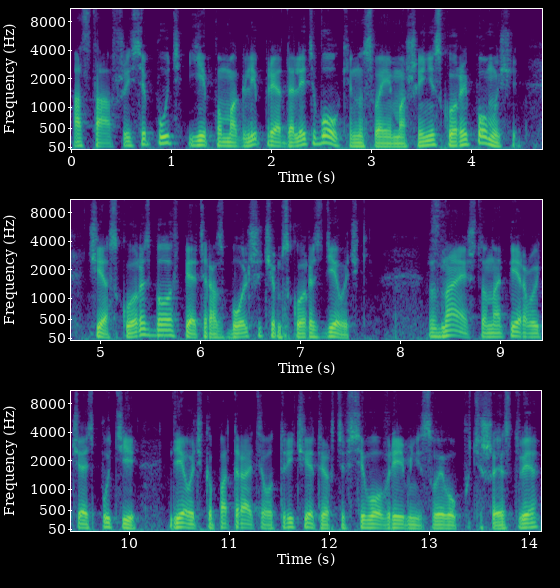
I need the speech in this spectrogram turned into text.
Оставшийся путь ей помогли преодолеть волки на своей машине скорой помощи, чья скорость была в пять раз больше, чем скорость девочки. Зная, что на первую часть пути девочка потратила три четверти всего времени своего путешествия,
